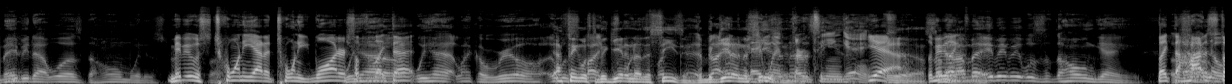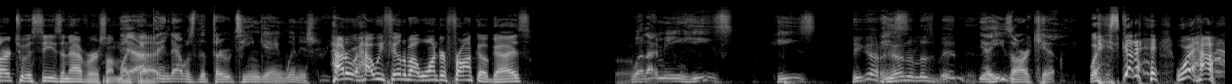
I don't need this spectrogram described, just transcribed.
Maybe that was the home winning streak. maybe it was 20 out of 21 or we something like a- that. We had like a real. I think it was the beginning of the season. yeah, The beginning of the They went season. 13 games. yeah. Yeah, So maybe something I like mean, maybe it was the home game. like the I hottest start to a season ever or something like that. yeah, I think that was the 13 game winning streak. How do how we feel about Wander Franco, guys? Uh, well, I mean, he's he's He got to He's- handle his business. yeah, he's R. Kelly. Well, he's got a what? How?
